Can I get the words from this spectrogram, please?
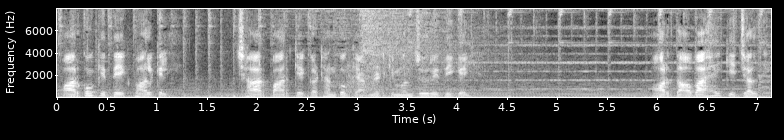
पार्कों की देखभाल के लिए झार पार्क के गठन को कैबिनेट की मंजूरी दी गई है। और दावा है कि जल्द ही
